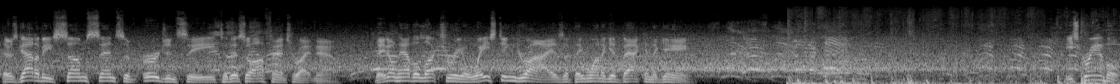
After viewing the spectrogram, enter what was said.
There's got to be some sense of urgency to this offense right now. They don't have the luxury of wasting drives if they want to get back in the game. He scrambles.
